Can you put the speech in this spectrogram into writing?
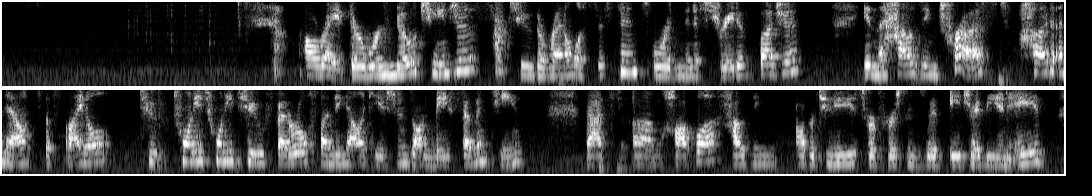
All right, there were no changes to the rental assistance or administrative budgets. In the Housing Trust, HUD announced the final 2022 federal funding allocations on May 17th. That's um, HOPWA, Housing Opportunities for Persons with HIV and AIDS,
